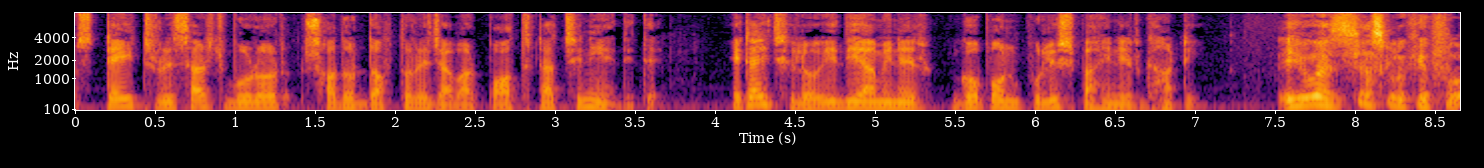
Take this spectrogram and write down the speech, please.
স্টেট রিসার্চ ব্যুরোর সদর দফতরে যাবার পথটা চিনিয়ে দিতে। এটাই ছিল ইদি আমিনের গোপন পুলিশ বাহিনীর ঘাঁটি। He was just looking for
